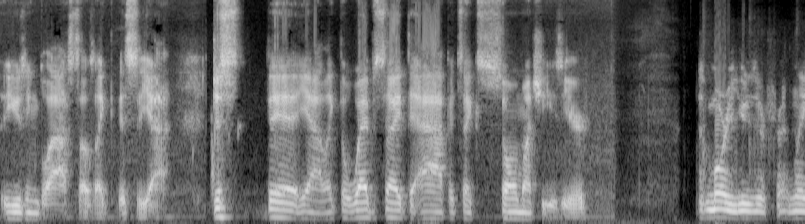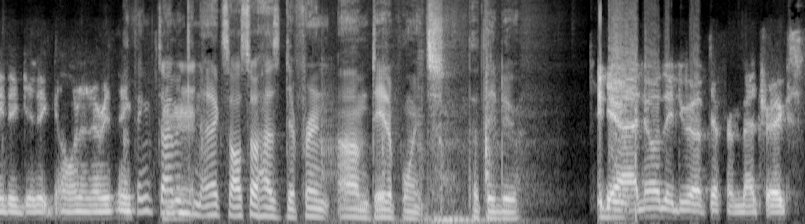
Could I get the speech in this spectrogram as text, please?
using blast i was like this yeah just the yeah like the website the app it's like so much easier It's more user friendly to get it going and everything. I think Diamond Mhm. Kinetics also has different um, data points that they do. Yeah, I know they do have different metrics.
